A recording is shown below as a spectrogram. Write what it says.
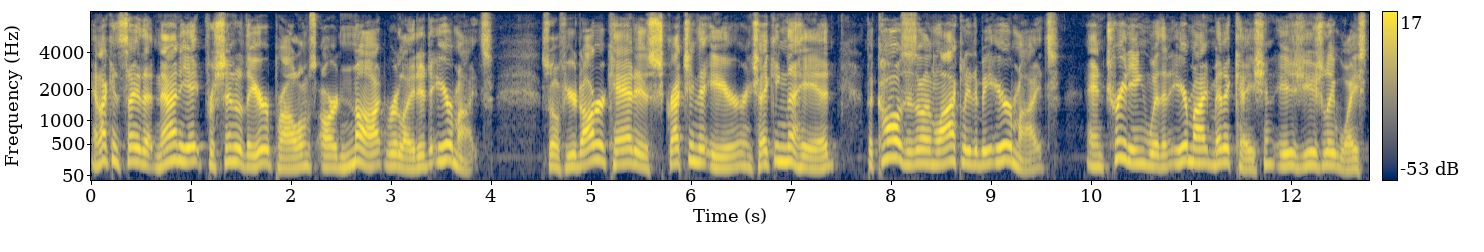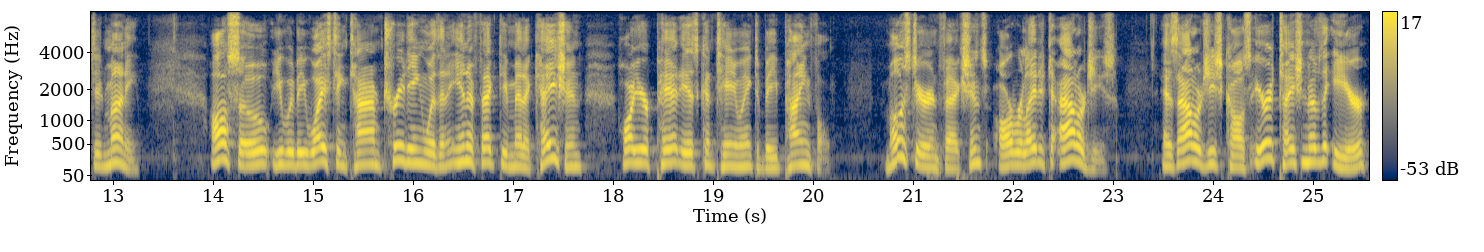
and I can say that 98% of the ear problems are not related to ear mites. So if your dog or cat is scratching the ear and shaking the head, the cause is unlikely to be ear mites, and treating with an ear mite medication is usually wasted money. Also, you would be wasting time treating with an ineffective medication while your pet is continuing to be painful. Most ear infections are related to allergies, as allergies cause irritation of the ear,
